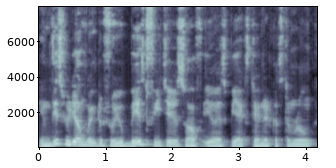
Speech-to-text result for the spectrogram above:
In this video, I'm going to show you best features of AOSP Extended Custom ROM.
